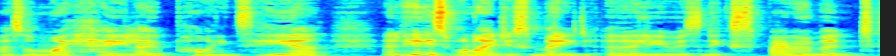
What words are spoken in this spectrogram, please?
as on my halo pines here. And here's one I just made earlier as an experiment.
